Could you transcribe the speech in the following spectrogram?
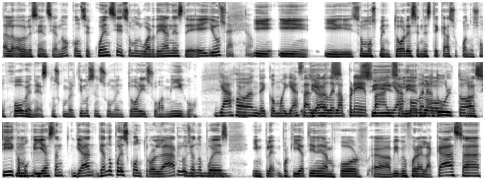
la adolescencia, ¿no? Consecuencia y somos guardianes de ellos. Exacto. Y, y y somos mentores, en este caso cuando son jóvenes, nos convertimos en su mentor y su amigo. Ya joven, de como ya saliendo de la prepa, ya joven adulto. Así, como que ya están, ya, ya no puedes controlarlos, ya no puedes, porque ya tienen, a lo mejor ah, viven fuera de la casa,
